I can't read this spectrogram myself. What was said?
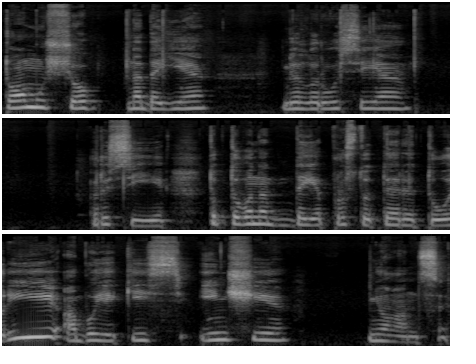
тому, що надає Білорусія Росії. Тобто вона надає просто території або якісь інші нюанси.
